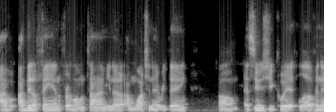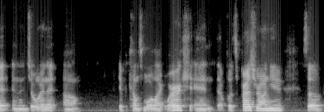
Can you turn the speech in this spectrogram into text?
I've I've been a fan for a long time. You know, I'm watching everything. Um, as soon as you quit loving it and enjoying it, um, it becomes more like work, and that puts pressure on you. So,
